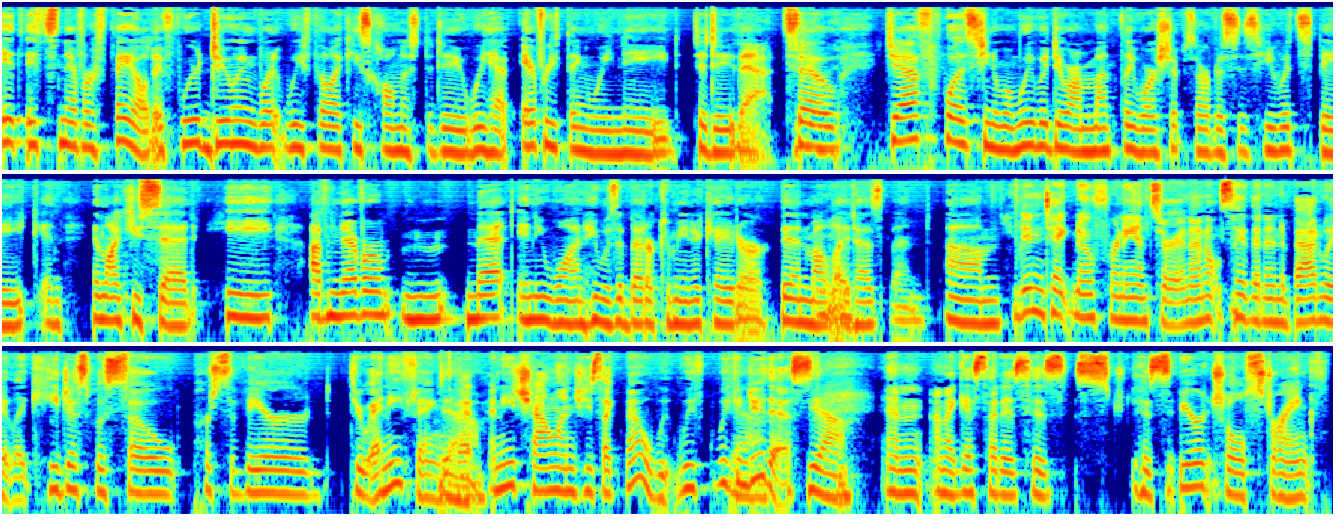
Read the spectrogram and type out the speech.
It, it's never failed. If we're doing what we feel like He's calling us to do, we have everything we need to do that. So Jeff was, you know, when we would do our monthly worship services, he would speak. And, and like you said, he, I've never m- met anyone who was a better communicator than my mm-hmm. late husband. Um, he didn't take no for an answer. And I don't say that in a bad way. Like he just was so persevered through anything, yeah. that any challenge, he's like, no, we, we, we can yeah. do this. Yeah. And, and I guess that is his, his spiritual strength.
